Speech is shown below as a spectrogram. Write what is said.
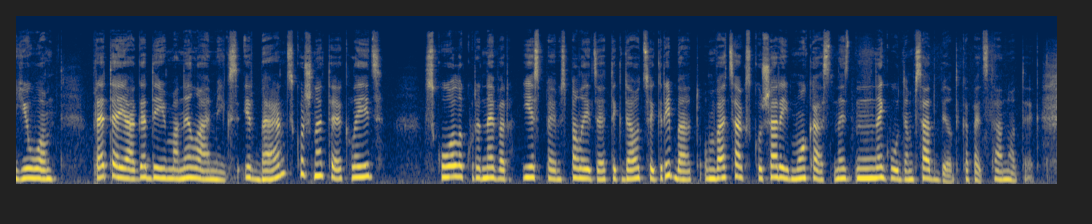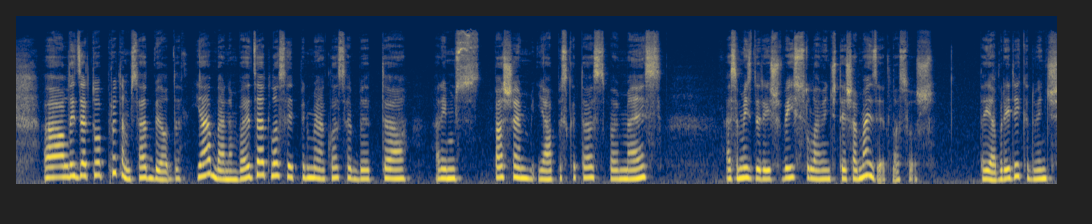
jo pretējā gadījumā nelaimīgs ir bērns, kurš netiek līdzi. skola, kura nevar iespējams palīdzēt tik daudz, cik gribētu, un vecāks, kurš arī mokās ne, negūdams atbildi, kāpēc tā notiek. Līdz ar to, protams, atbilde, jā, bērnam vajadzētu lasīt pirmajā klasē, bet arī mums pašiem jāpaskatās, vai mēs esam izdarījuši visu, lai viņš tiešām aiziet lasošs. Tajā brīdī, kad viņš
